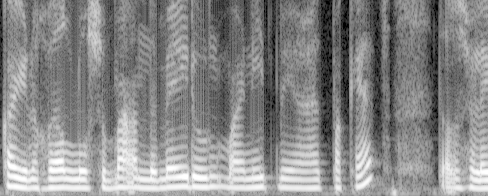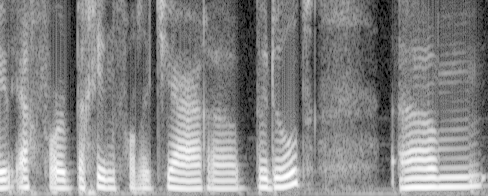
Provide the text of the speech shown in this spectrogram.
Kan je nog wel losse maanden meedoen, maar niet meer het pakket. Dat is alleen echt voor het begin van het jaar uh, bedoeld. Um,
